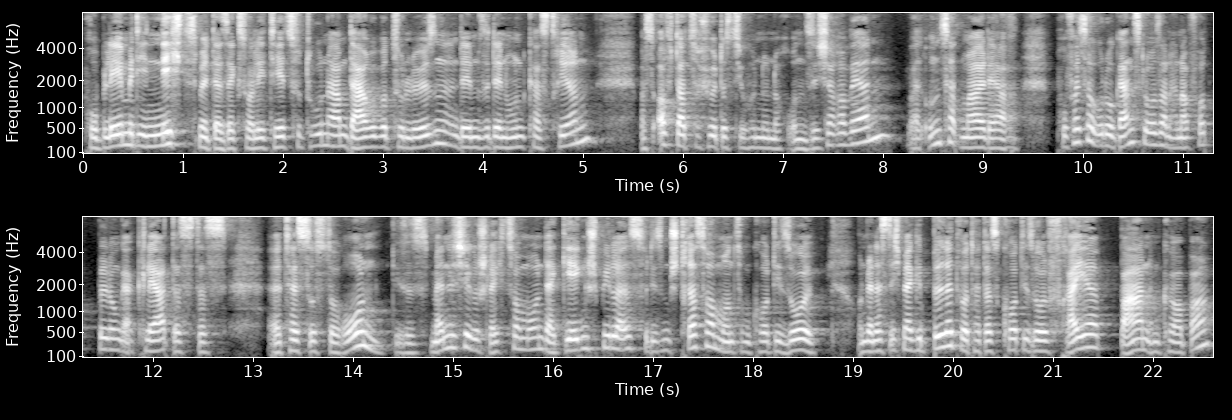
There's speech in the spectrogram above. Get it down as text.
Probleme, die nichts mit der Sexualität zu tun haben, darüber zu lösen, indem sie den Hund kastrieren, was oft dazu führt, dass die Hunde noch unsicherer werden, weil uns hat mal der Professor Udo Ganzloser an einer Fortbildung erklärt, dass das äh, Testosteron, dieses männliche Geschlechtshormon, der Gegenspieler ist zu diesem Stresshormon, zum Cortisol. Und wenn es nicht mehr gebildet wird, hat das Cortisol freie Bahn im Körper.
